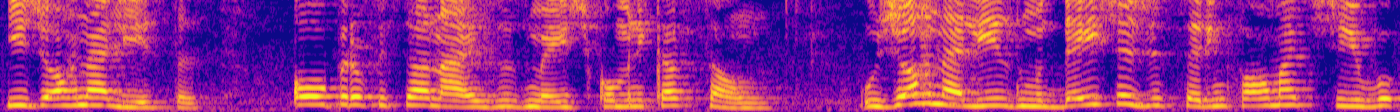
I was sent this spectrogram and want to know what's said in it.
e jornalistas ou profissionais dos meios de comunicação. O jornalismo deixa de ser informativo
